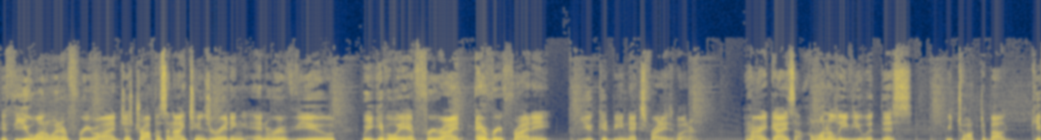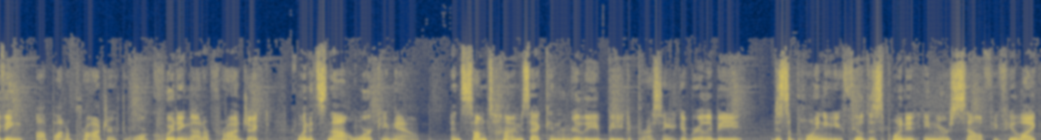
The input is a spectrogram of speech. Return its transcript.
If you want to win a free ride, just drop us an iTunes rating and review. We give away a free ride every Friday. You could be next Friday's winner. All right, guys, I want to leave you with this. We talked about giving up on a project or quitting on a project when it's not working out. And sometimes that can really be depressing. It can really be disappointing. You feel disappointed in yourself. You feel like,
